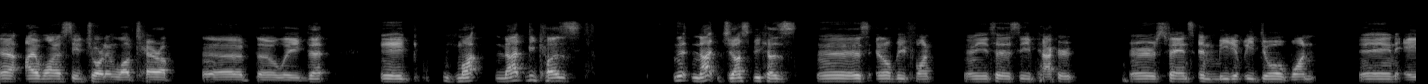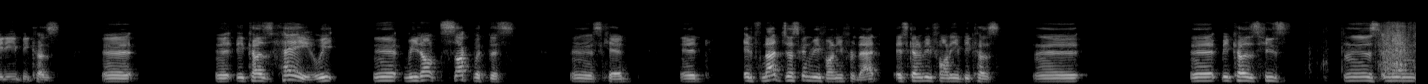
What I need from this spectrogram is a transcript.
uh, I want to see Jordan Love tear up uh, the league. That uh, not because not just because uh, it'll be fun I mean, to see Packers fans immediately do a one in eighty because uh, uh, because hey we uh, we don't suck with this this kid. It it's not just gonna be funny for that. It's gonna be funny because uh, uh, because he's is I mean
